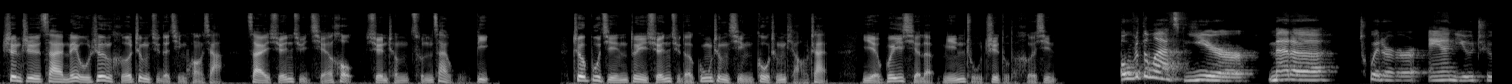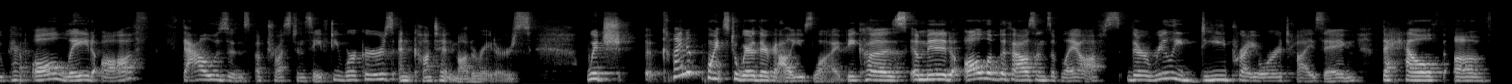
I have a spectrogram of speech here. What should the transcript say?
甚至在没有任何证据的情况下，在选举前后宣称存在舞弊。这不仅对选举的公正性构成挑战，也威胁了民主制度的核心。Over the last year, Meta, Twitter, and YouTube have all laid off thousands of trust and safety workers and content moderators. Which kind of points to where their values lie because amid all of the thousands of layoffs, they're really deprioritizing the health of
